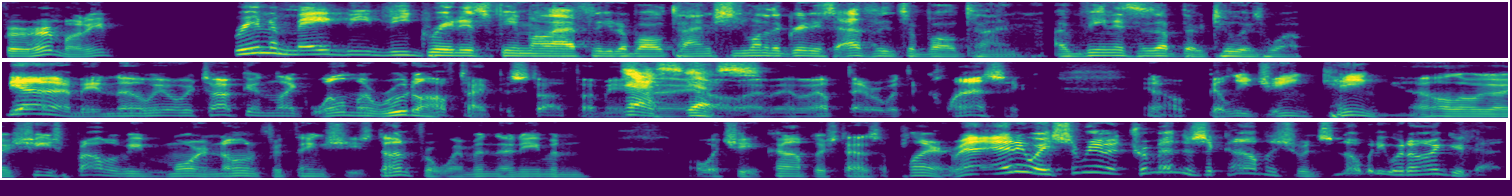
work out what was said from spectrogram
for her money. Serena may be the greatest female athlete of all time. She's one of the greatest athletes of all time. Uh, Venus is up there too, as well. Yeah, I mean, uh, we were talking like Wilma Rudolph type of stuff. I mean, yes, uh, yes, know, I mean, up there with the classic, you know, Billie Jean King. Although uh, she's probably more known for things she's done for women than even what she accomplished as a player. Anyway, Serena, tremendous accomplishments. Nobody would argue that.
